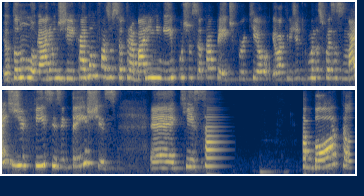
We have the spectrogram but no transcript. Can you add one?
eu estou num lugar onde cada um faz o seu trabalho e ninguém puxa o seu tapete, porque eu, eu acredito que uma das coisas mais difíceis e tristes é que sabota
